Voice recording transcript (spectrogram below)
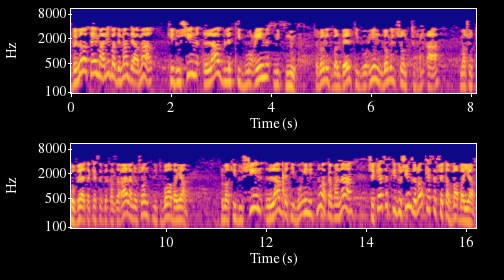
ולא תימא אליבא דמאן דאמר קידושין לאו לטיבועין ניתנו עכשיו לא להתבלבל, טיבועין לא מלשון תביעה כלומר שהוא תובע את הכסף בחזרה, אלא מלשון לטבוע בים. כלומר קידושין לאו לטיבועין ניתנו, הכוונה שכסף קידושין זה לא כסף שטבע בים,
